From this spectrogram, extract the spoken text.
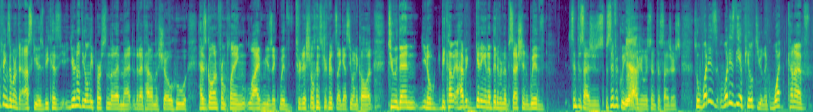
The things I wanted to ask you is because you're not the only person that I've met that I've had on the show who has gone from playing live music with traditional instruments, I guess you want to call it, to then you know become having getting in a bit of an obsession with synthesizers, specifically Yeah. modular synthesizers. So what is what is the appeal to you? Like what kind of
